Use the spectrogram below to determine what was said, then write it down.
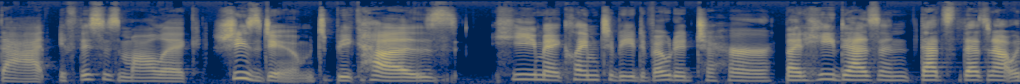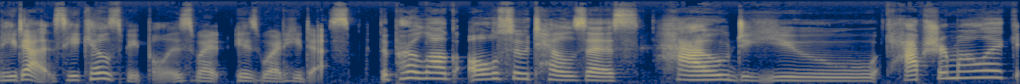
that if this is Moloch, she's doomed because he may claim to be devoted to her, but he doesn't that's that's not what he does. He kills people is what is what he does. The prologue also tells us how do you capture Moloch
